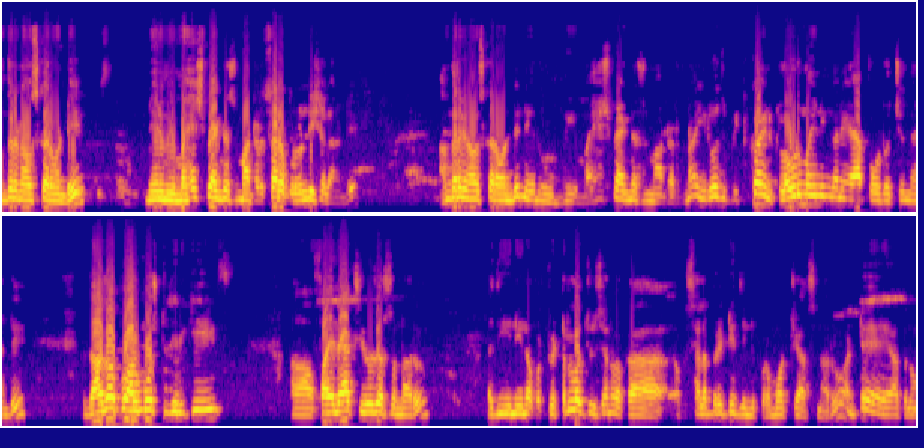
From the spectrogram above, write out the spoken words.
అందరికీ నమస్కారం అండి. నేను మీ మహేష్ ప్యాగ్నస్ మాట్లాడు సార్ ఒక రెండు నిమిషాలు అండి అందరికీ నమస్కారం అండి. నేను మీ మహేష్ ప్యాగ్నస్ మాట్లాడుతున్నా. ఈరోజు బిట్ కాయిన్ క్లౌడ్ మైనింగ్ అనే యాప్ ఒకటి వచ్చిందండి. దాదాపు ఆల్మోస్ట్ దీనికి ఫైవ్ ల్యాక్స్ యూజర్స్ ఉన్నారు. అది నేను ఒక ట్విట్టర్లో చూశాను. ఒక ఒక సెలబ్రిటీ దీన్ని ప్రమోట్ చేస్తున్నారు. అంటే అతను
